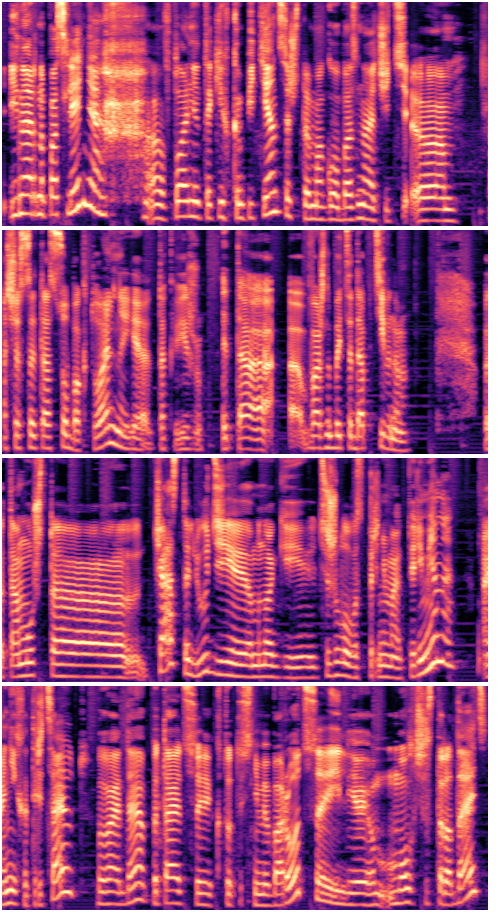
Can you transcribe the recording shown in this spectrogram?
И, наверное, последнее а, в плане таких компетенций, что я могу обозначить, а сейчас это особо актуально, я так вижу. Это а, важно быть адаптивным. Потому что часто люди, многие тяжело воспринимают перемены, они их отрицают, бывает, да, пытаются кто-то с ними бороться или молча страдать.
